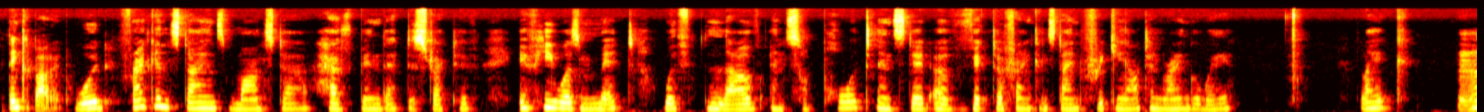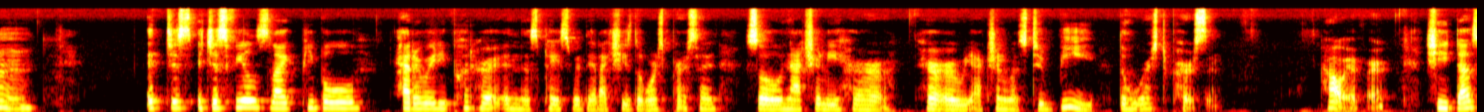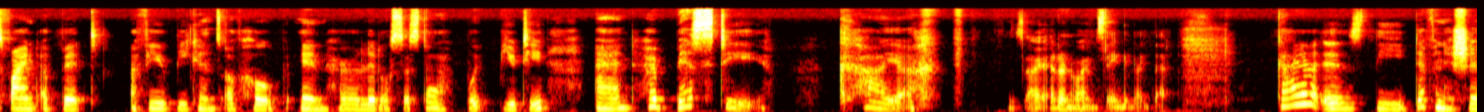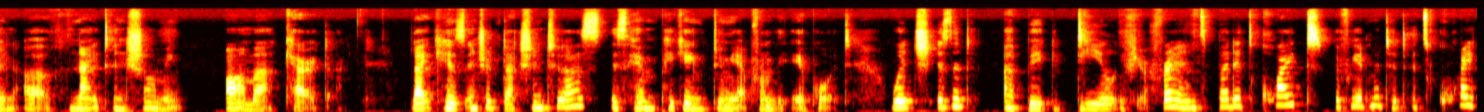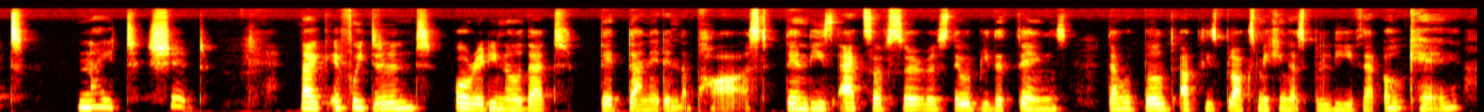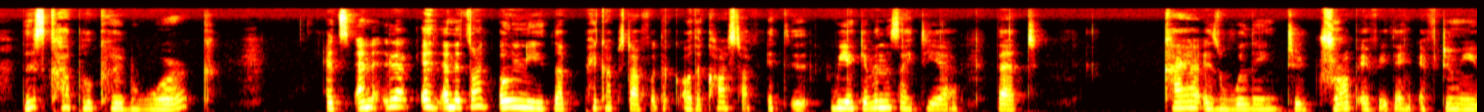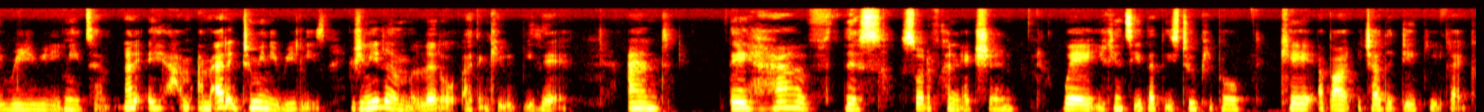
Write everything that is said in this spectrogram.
think about it. Would Frankenstein's monster have been that destructive if he was met with love and support instead of Victor Frankenstein freaking out and running away? Like, mm, it just it just feels like people had already put her in this place where they're like she's the worst person. So naturally her her reaction was to be the worst person. However she does find a bit a few beacons of hope in her little sister beauty and her bestie kaya. Sorry i don't know why i'm saying it like that kaya is the definition of knight in charming armor character like his introduction to us is him picking Dumi up from the airport, which isn't a big deal if you're friends, but it's quite, if we admit it, it's quite night shit. Like if we didn't already know that they'd done it in the past, then these acts of service, they would be the things that would build up these blocks, making us believe that, okay, this couple could work it's and like and it's not only the pickup stuff or the or the car stuff it, it we are given this idea that Kaya is willing to drop everything if Dumi really, really needs him. Not, eh, I'm, I'm adding too many reallys. If she needed him a little, I think he would be there. And they have this sort of connection where you can see that these two people care about each other deeply, like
